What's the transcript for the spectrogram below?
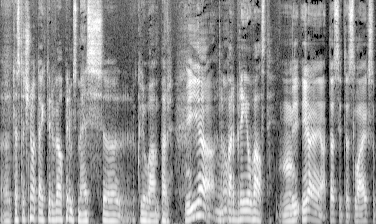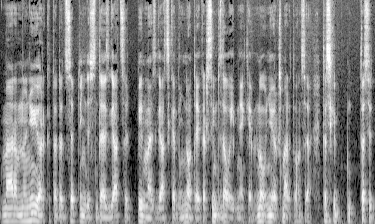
Uh, Tas taču noteikti ir vēl pirms mēs uh, kļuvām par, Jā, nu, nu, par brīvu valsti. Mm, Jā, jā, tas ir tas laiks, apmēram no Ņujorka. Tad 70. gads ir pirmais gads, kad viņi notiek ar simts dalībniekiem. Nu, Ņujorkas maratons. Jā. Tas ir, tas ir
